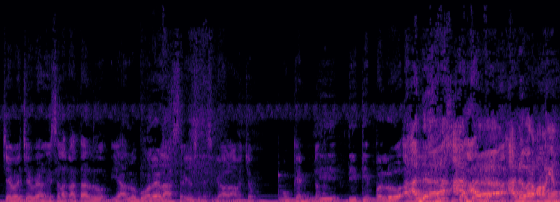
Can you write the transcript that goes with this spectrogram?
cewek-cewek yang istilah kata lu ya lu boleh lah serius ini segala macam mungkin di di tipe lu ada juga. ada ada, gitu. orang-orang yang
